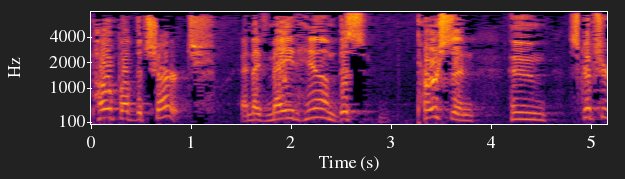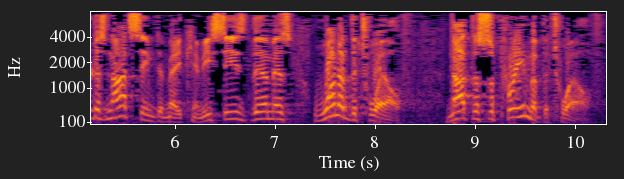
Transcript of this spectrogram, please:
pope of the church. And they've made him this person whom Scripture does not seem to make him. He sees them as one of the twelve, not the supreme of the twelve.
